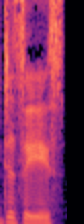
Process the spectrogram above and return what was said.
disease.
